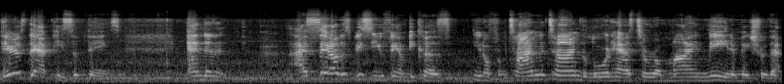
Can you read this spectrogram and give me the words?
there's that piece of things. And then I say all this BCU fam because, you know, from time to time, the Lord has to remind me to make sure that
